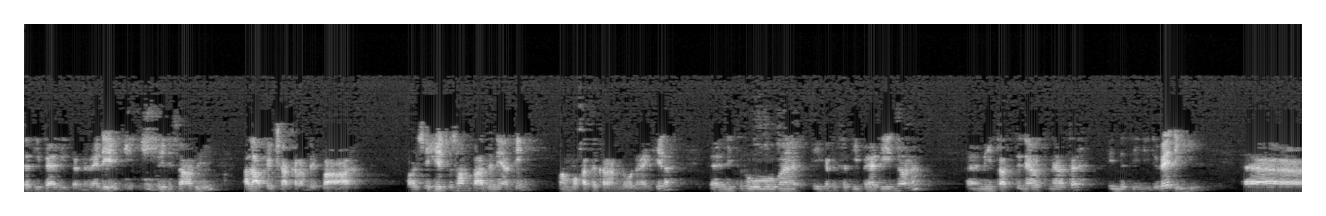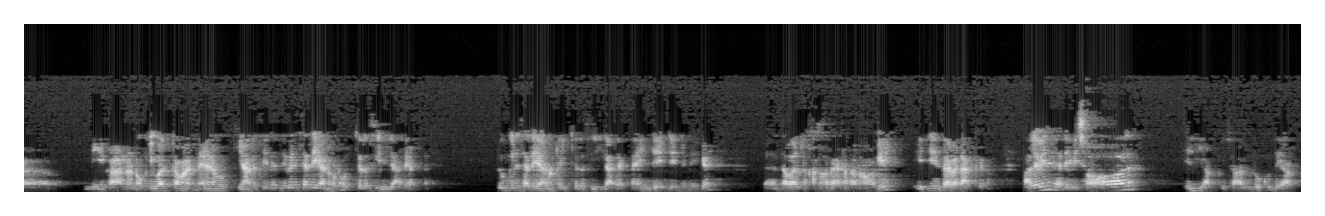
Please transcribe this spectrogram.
සතිය පැහැදිලි කරන වැඩේ. ඒ නිසා අපි අලාපේක්ෂා කරන්න එපා. අවශ්‍ය හේතු සම්පාදනය යටින් මම මොකද කරන්න ඕනෑ කියලා. නිතරම ඒකට සතිය පැහැදිලි ඉන්නවනම් මේ தත්ත්ව නැවත නැවත ඉන්න තියෙන්නේ වැඩි. මේ කාරණ නොකියවත් කමක් නැහැ. නමුත් කියන්න තියෙන දෙවෙනි සැරේ යනකොට ඔච්චර සීලාරයක් නැහැ. තුන්වෙනි සැරේ යනකොට ඉච්ඡල සීලාරයක් නැහැ. ඉන්නේ ඉන්නේ මේක දවල්ට කනවා රැට කනවා වගේ එදිනෙදා වැඩක් වෙනවා. පළවෙනි සැරේ විශාල එලියක් විශාල ලොකු දෙයක්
